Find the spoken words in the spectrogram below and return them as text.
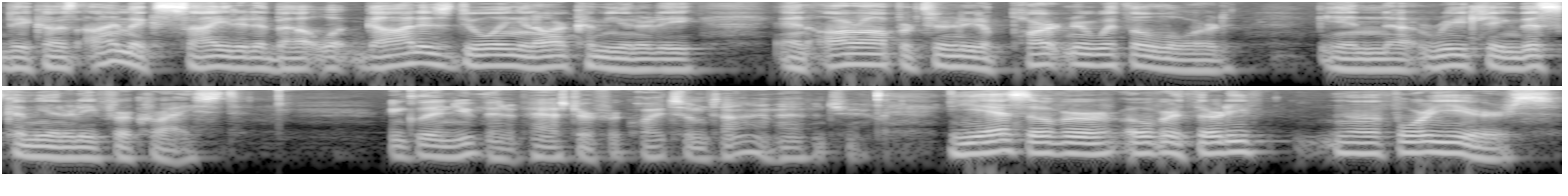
because I'm excited about what God is doing in our community and our opportunity to partner with the Lord in uh, reaching this community for Christ. And Glenn, you've been a pastor for quite some time, haven't you? Yes, over over 34 years.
